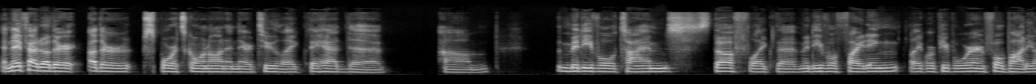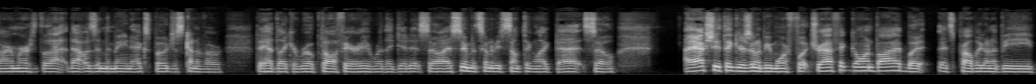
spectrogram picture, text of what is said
And they've had other other sports going on in there too. Like they had the um the medieval times stuff like the medieval fighting like where people were in full body armor. That that was in the main expo just kind of a they had like a roped off area where they did it. So i assume it's going to be something like that. So I actually think there's going to be more foot traffic going by, but it's probably going to be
